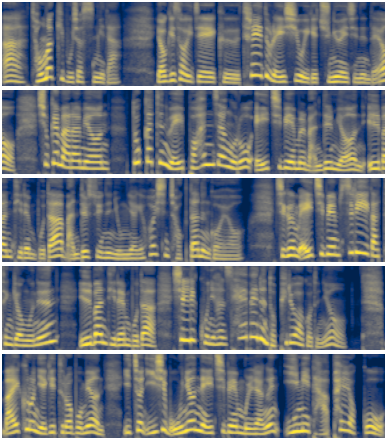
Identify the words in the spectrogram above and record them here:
아, 정확히 보셨습니다. 여기서 이제 그 트레이드 레이시오 이게 중요해지는데요. 쉽게 말하면 똑같은 웨이퍼 한 장으로 HBM을 만들면 일반 디램보다 만들 수 있는 용량이 훨씬 적다는 거예요. 지금 HBM3 같은 경우는 일반 디램보다 실리콘이 한 3배는 더 필요하거든요. 마이크론 얘기 들어보면 2025년 HBM 물량은 이미 다 팔렸고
